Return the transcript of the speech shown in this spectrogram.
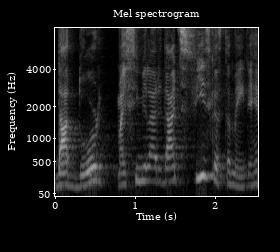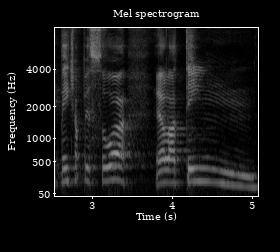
da dor, mas similaridades físicas também. De repente a pessoa ela tem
